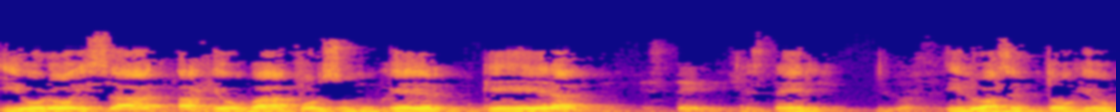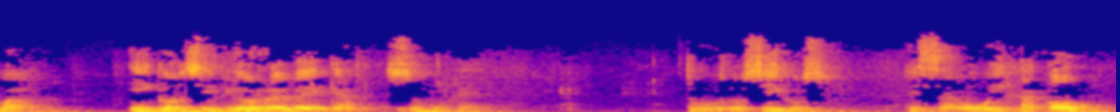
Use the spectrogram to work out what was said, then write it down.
Y oró Isaac a Jehová por su mujer que era estéril, y lo aceptó Jehová. Y concibió Rebeca su mujer. Tuvo dos hijos, Esaú y Jacob.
